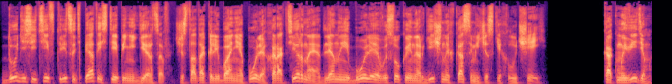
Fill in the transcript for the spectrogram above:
до 10 в 35 степени герцов, частота колебания поля, характерная для наиболее высокоэнергичных космических лучей. Как мы видим,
